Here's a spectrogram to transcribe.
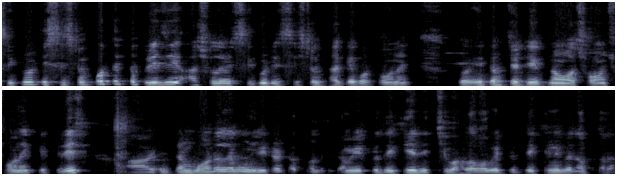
সিকিউরিটি সিস্টেম প্রত্যেকটা ফ্রিজই আসলে সিকিউরিটি সিস্টেম থাকে বর্তমানে। তো এটা হচ্ছে ডিপ নর্মাল সমান সমান একটি ফ্রিজ আর এটা মডেল এবং লিটারটা আপনাদেরকে আমি একটু দেখিয়ে দিচ্ছি, ভালোভাবে একটু দেখে নেবেন আপনারা।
